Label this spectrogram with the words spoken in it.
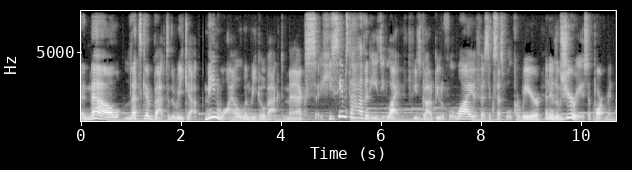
And now, let's get back to the recap. Meanwhile, when we go back to Max, he seems to have an easy life. He's got a beautiful wife, a successful career, and a luxurious apartment.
